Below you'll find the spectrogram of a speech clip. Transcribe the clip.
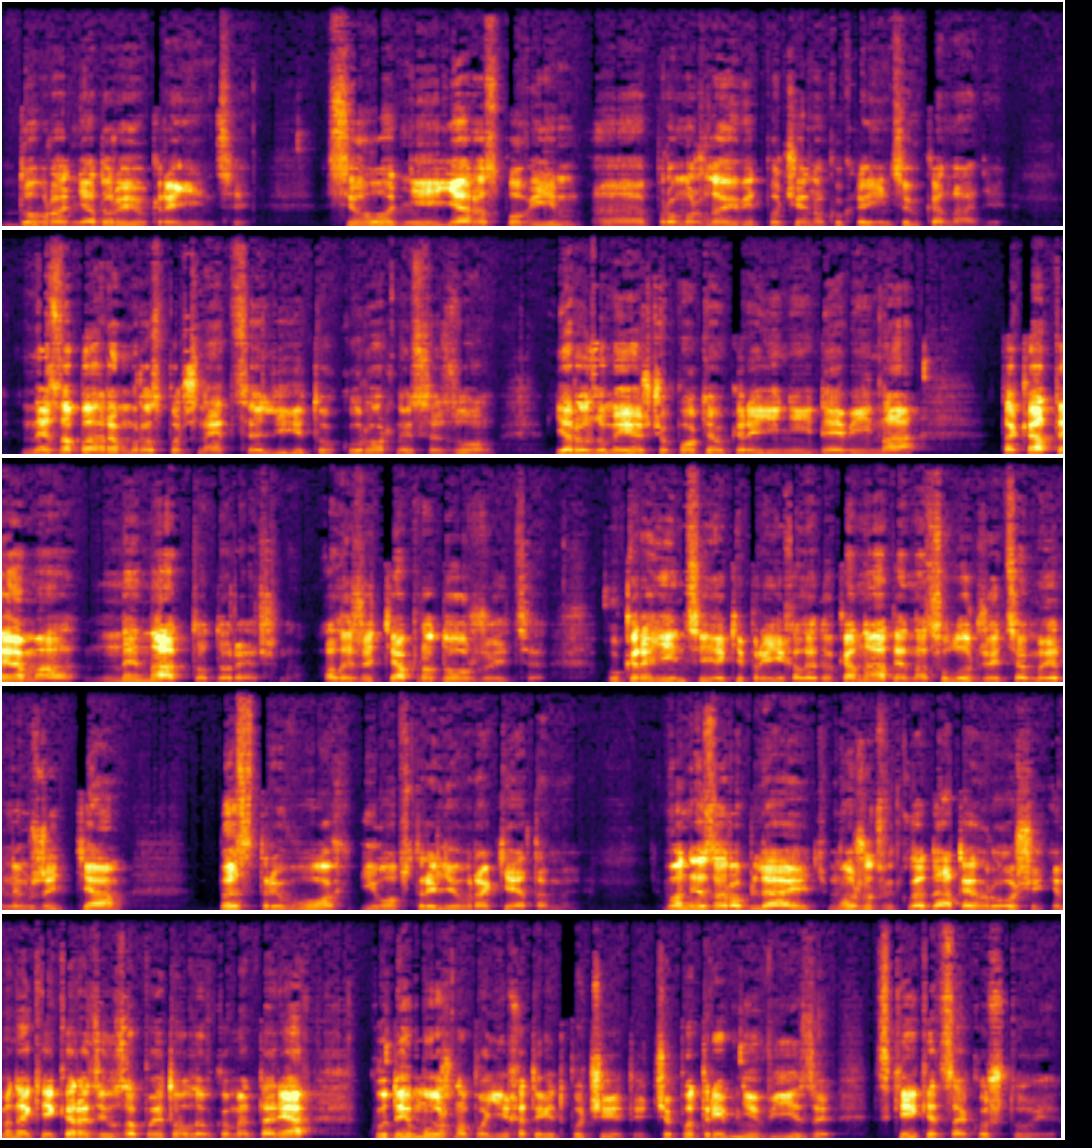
Доброго дня, дорогі українці! Сьогодні я розповім е, про можливий відпочинок українців в Канаді. Незабаром розпочнеться літо, курортний сезон. Я розумію, що поки в країні йде війна, така тема не надто доречна, але життя продовжується. Українці, які приїхали до Канади, насолоджуються мирним життям без тривог і обстрілів ракетами. Вони заробляють, можуть відкладати гроші. І мене кілька разів запитували в коментарях, куди можна поїхати відпочити, чи потрібні візи, скільки це коштує.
